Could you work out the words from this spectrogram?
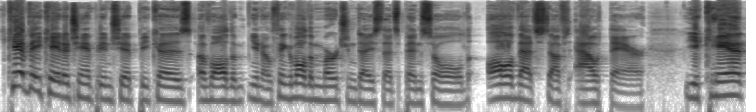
You can't vacate a championship because of all the you know think of all the merchandise that's been sold. All of that stuff's out there. You can't.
